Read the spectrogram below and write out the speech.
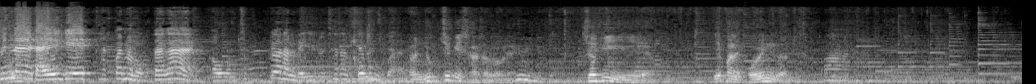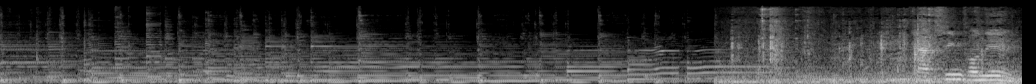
맨날 날개 닭발만 먹다가 어, 특별한 메뉴를 찾아서 해본 거야. 아, 육즙이 살살 오래 음. 접이 입안에 고이는 것 같아 와. 지금 저는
